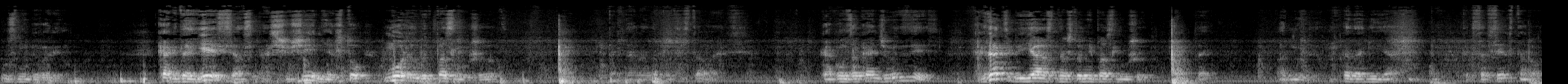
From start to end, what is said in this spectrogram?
устно говорил, когда есть ощущение, что, может быть, послушают, тогда надо протестовать. Как он заканчивает здесь. Когда тебе ясно, что не послушают, так, дело. Когда не ясно, так со всех сторон.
